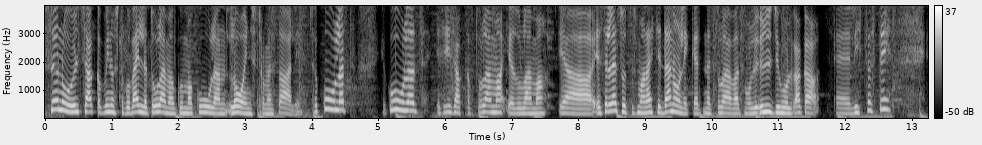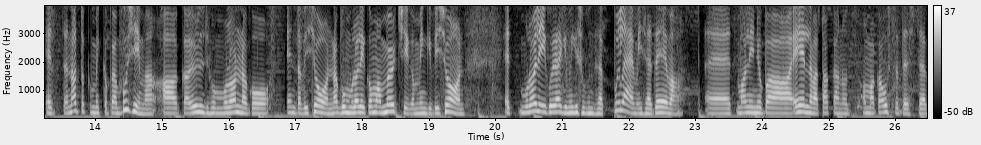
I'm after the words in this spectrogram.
sõnu üldse hakkab minust nagu välja tulema, kui ma kuulan loo instrumentaali. sa kuulad ja kuulad ja siis hakkab tulema ja tulema ja, ja selles suhtes ma olen hästi tänulik, et need tulevad mul üldjuhul väga eh, lihtsasti. et natuke ma ikka pean pusima, aga üldjuhul mul on nagu enda visioon, nagu mul oli ka oma merch'iga mingi visioon. et mul oli kuidagi mingisugune see põlemise teema et ma olin juba eelnevalt hakanud oma kaustadesse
